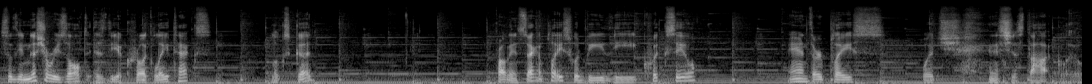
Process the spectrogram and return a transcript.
So the initial result is the acrylic latex. Looks good. Probably in second place would be the Kwik Seal. And third place, which is just the hot glue.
